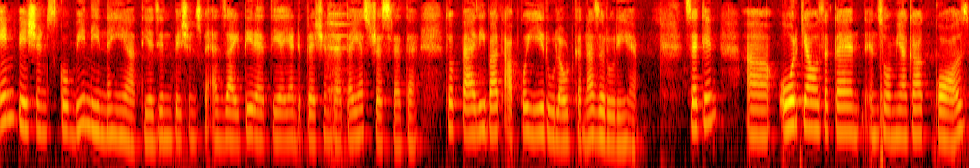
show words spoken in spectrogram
इन पेशेंट्स को भी नींद नहीं आती है, जिन पेशेंट्स में एनजाइटी रहती है या डिप्रेशन रहता है या स्ट्रेस रहता है। तो पहली बात आपको ये रूल आउट करना ज़रूरी है। सेकेंड और क्या हो सकता है इंसोमिया का कॉज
